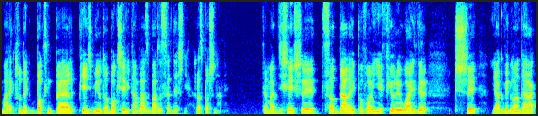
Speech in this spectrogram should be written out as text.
Marek Cudek, boxing.pl, 5 minut o boksie, witam Was bardzo serdecznie. Rozpoczynamy. Temat dzisiejszy, co dalej po wojnie Fury Wilder 3, jak wygląda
